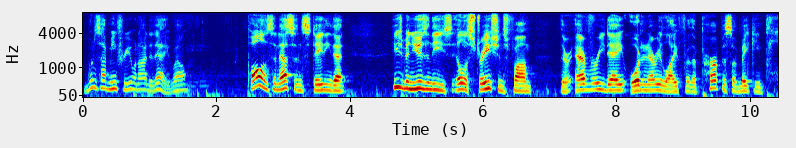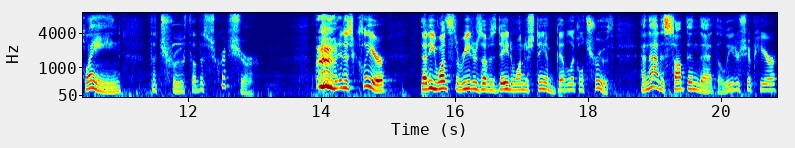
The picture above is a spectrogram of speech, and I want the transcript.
what does that mean for you and I today? Well, Paul is in essence stating that he's been using these illustrations from their everyday, ordinary life for the purpose of making plain the truth of the Scripture. it is clear that he wants the readers of his day to understand biblical truth. And that is something that the leadership here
